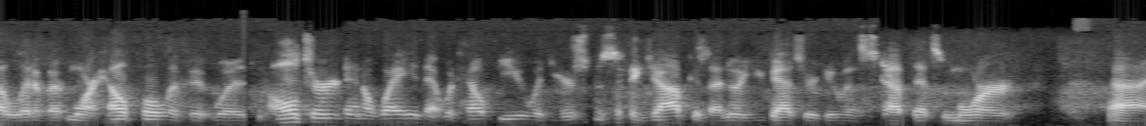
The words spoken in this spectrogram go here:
a little bit more helpful if it was altered in a way that would help you with your specific job? Because I know you guys are doing stuff that's more uh,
